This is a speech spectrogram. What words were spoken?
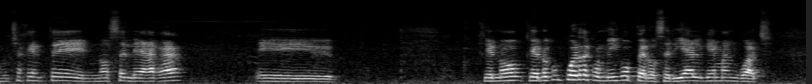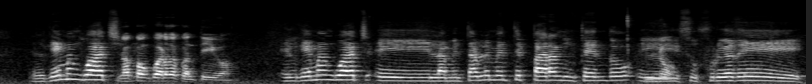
mucha gente no se le haga, eh, que no, que no concuerda conmigo, pero sería el Game Watch. El Game Watch, No concuerdo contigo. el Game Watch, eh, lamentablemente para Nintendo eh, No. sufrió de,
